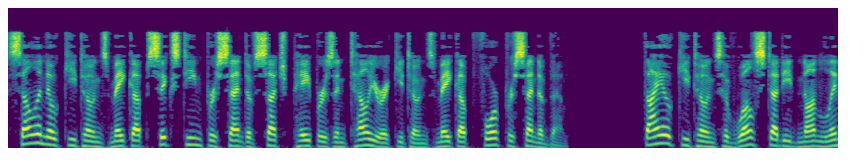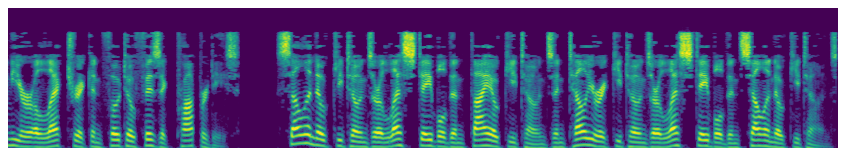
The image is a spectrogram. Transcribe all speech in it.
Selenoketones make up 16% of such papers and telluroketones make up 4% of them. Thioketones have well studied nonlinear electric and photophysic properties. Selenoketones are less stable than thioketones and telluroketones are less stable than selenoketones.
